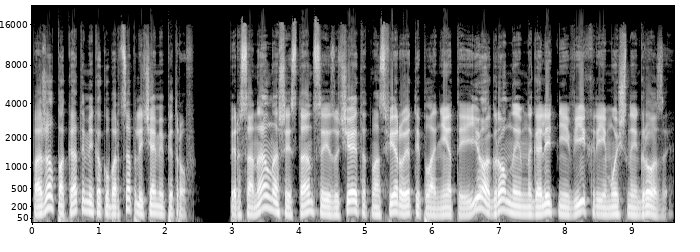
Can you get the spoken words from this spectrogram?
Пожал покатыми, как у борца, плечами Петров. Персонал нашей станции изучает атмосферу этой планеты, ее огромные многолетние вихри и мощные грозы.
